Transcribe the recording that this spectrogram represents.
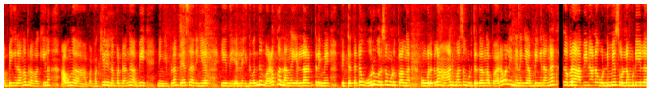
அப்படிங்கிறாங்க. அப்புறம் வக்கீலும் அவங்க வக்கீல் என்ன பண்ணுறாங்க அபி நீங்கள் இப்படிலாம் பேசாதீங்க. இது எல்லாம் இது வந்து வழக்கம் தாங்க. எல்லா இடத்துலையுமே கிட்டத்தட்ட ஒரு வருஷம் கொடுப்பாங்க. உங்களுக்குலாம் ஆறு மாதம் கொடுத்துருக்காங்க. பரவாயில்ல நினைங்க. அப்படிங்கிறாங்க. அதுக்கப்புறம் அபினால் ஒன்றுமே சொல்ல முடியல.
